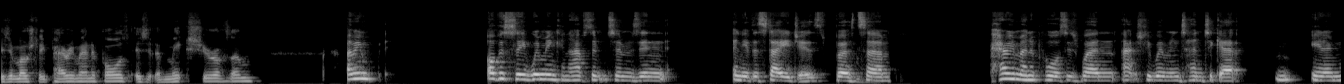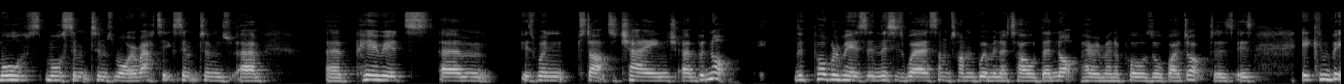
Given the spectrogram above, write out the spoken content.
Is it mostly perimenopause? Is it a mixture of them? I mean, obviously, women can have symptoms in any of the stages, but mm-hmm. um, perimenopause is when actually women tend to get, you know, more more symptoms, more erratic symptoms. Um, uh, periods um, is when start to change, um, but not the problem is, and this is where sometimes women are told they're not perimenopausal by doctors, is it can be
